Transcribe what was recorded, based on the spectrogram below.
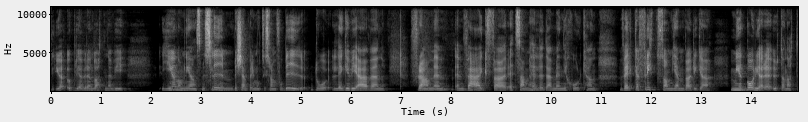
jag upplever ändå att när vi genom Nyans Muslim bekämpar emot islamofobi då lägger vi även fram en, en väg för ett samhälle där människor kan verka fritt som jämbördiga medborgare utan att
